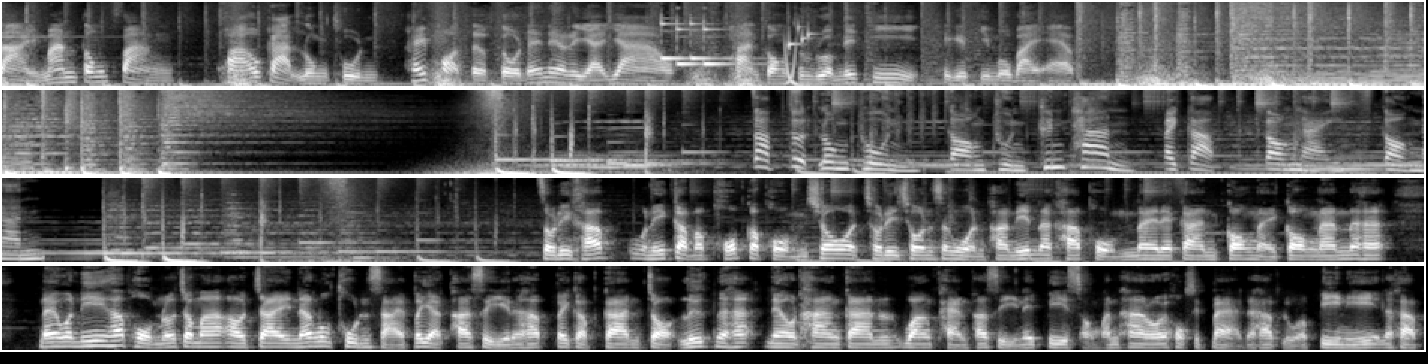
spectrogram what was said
สายมั่นต้องฟัง คว้าโอกาสลงทุน ให้พอร์ตเติบโตได้ในระยะยาว ผ่านกองทุนรวมได้ที่ KKP Mobile App จับจุดลงทุนกองทุนขึ้นแท่นไปกับกองไหนกองนั้น วัสดีครับ วันนี้กลับมาพบกับผมโชติชริชนสงวนพาณิชย์นะครับผมในรายการกองไหนกองนั้นนะฮะ ในวันนี้ครับผมเราจะมาเอาใจนักลงทุนสายประหยัดภาษีนะครับไปกับการเจาะลึกนะฮะแนวทางการวางแผนภาษีในปี 2568 นะครับหรือว่าปีนี้นะครับ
